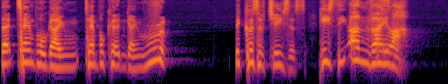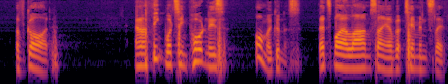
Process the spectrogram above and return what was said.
That temple going, temple curtain going because of Jesus. He's the unveiler of God. And I think what's important is, oh my goodness, that's my alarm saying I've got 10 minutes left.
